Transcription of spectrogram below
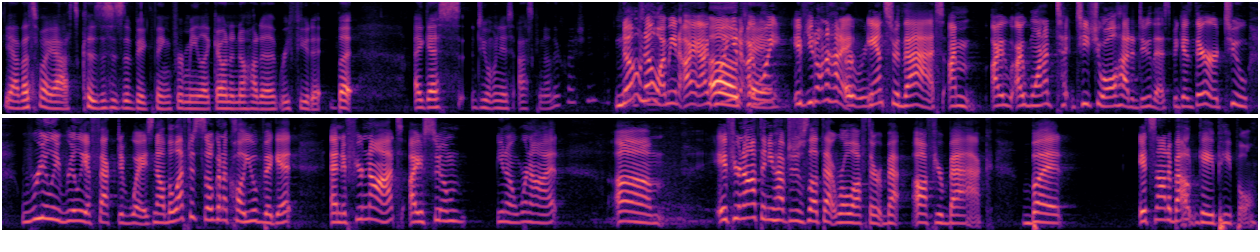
Yeah, that's why I asked because this is a big thing for me. Like, I want to know how to refute it. But I guess, do you want me to ask another question? No, no. I mean, I, I Oh, want you to, I want if you don't know how to we- answer that, I'm I, I want to teach you all how to do this because there are two really really effective ways. Now, the left is still going to call you a bigot, and if you're not, I assume you know we're not. Um, if you're not, then you have to just let that roll off their ba- off your back. But it's not about gay people,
